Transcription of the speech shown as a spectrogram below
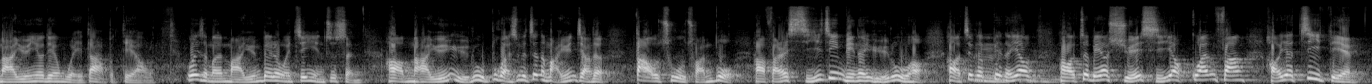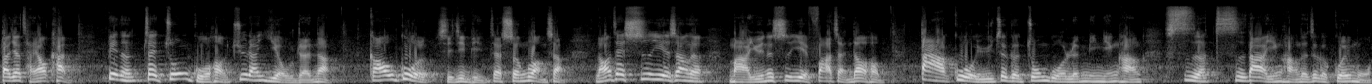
马云有点伟大不掉了，为什么马云被认为经营之神？好，马云语录不管是不是真的，马云讲的到处传播，好，反而习近平的语录哈，好，这个变得要好这边要学习，要官方，好要祭点，大家才要看，变成在中国哈，居然有人呐高过习近平在声望上，然后在事业上呢，马云的事业发展到哈。大过于这个中国人民银行四四大银行的这个规模，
